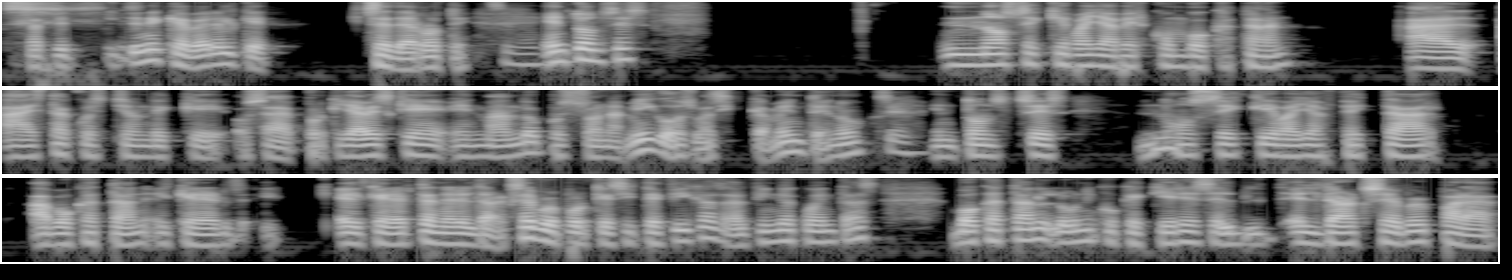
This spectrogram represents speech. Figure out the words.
sea, te- tiene que ver el que se derrote. Entonces, no sé qué vaya a ver con Bocatán a esta cuestión de que, o sea, porque ya ves que en Mando pues son amigos básicamente, ¿no? sí, Entonces, no sé qué vaya a afectar a Bocatán el querer, el querer tener el Darksaber, porque si te fijas, al fin de cuentas, Bocatán lo único que quiere es el, el Darksaber para,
